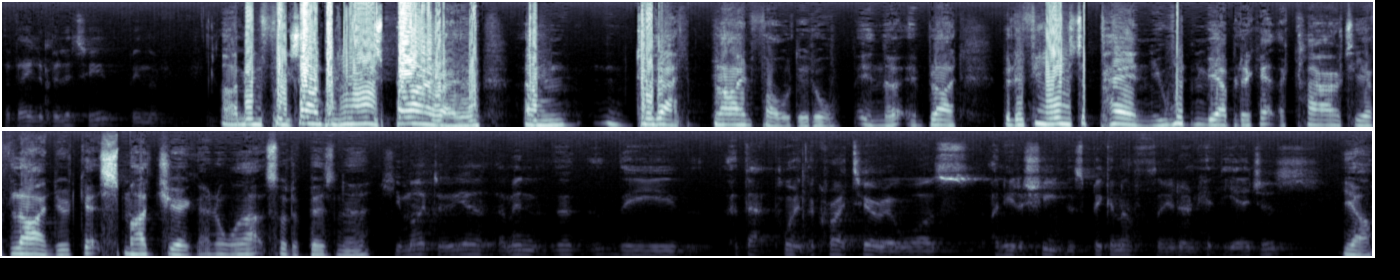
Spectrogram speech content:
Availability being the I mean, for example, you use biro and do that blindfolded or in the in blind. But if you used a pen, you wouldn't be able to get the clarity of line. You'd get smudging and all that sort of business. You might do, yeah. I mean, the, the at that point, the criteria was I need a sheet that's big enough so you don't hit the edges. Yeah,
